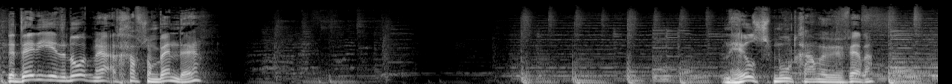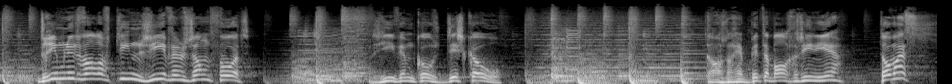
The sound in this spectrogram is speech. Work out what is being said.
Dat deed hij eerder nooit, maar ja, het gaf zo'n bende, hè. Heel smooth gaan we weer verder. Drie minuten voor half tien, ZFM Zandvoort. ZFM Coast Disco. Trouwens nog geen bitterbal gezien hier. Thomas!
